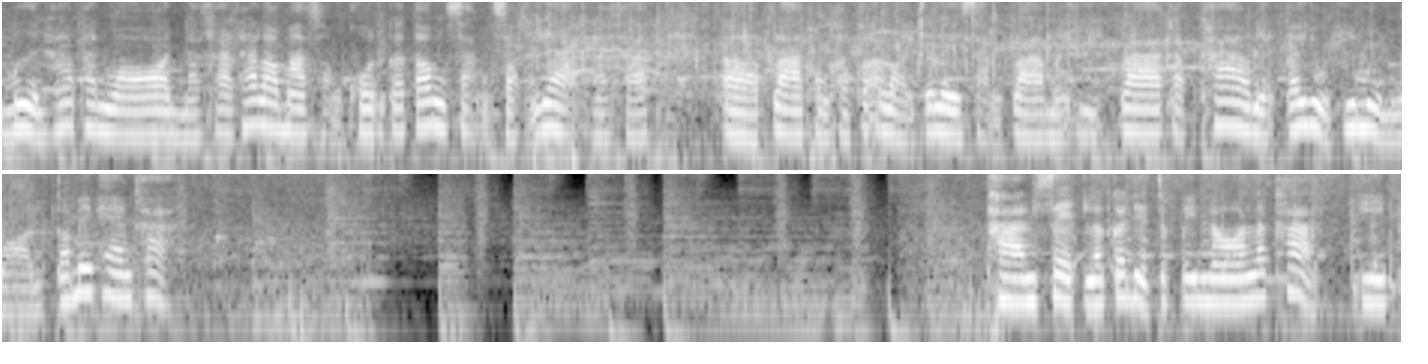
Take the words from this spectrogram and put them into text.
35,000 วอนนะคะ ถ้าเรามา 2 คนก็ต้องสั่ง 2 อย่างนะคะ ปลาของเขาก็อร่อยก็เลยสั่งปลามาอีกปลากับข้าวเนี่ยก็อยู่ที่หมื่นวอนก็ไม่แพงค่ะ ทานเสร็จแล้วก็เดี๋ยวจะไปนอนแล้วค่ะ EP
